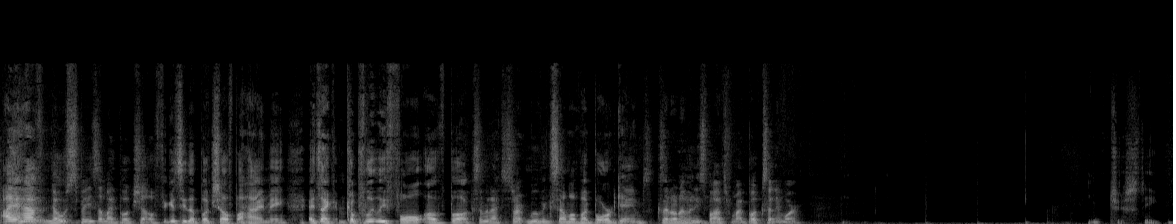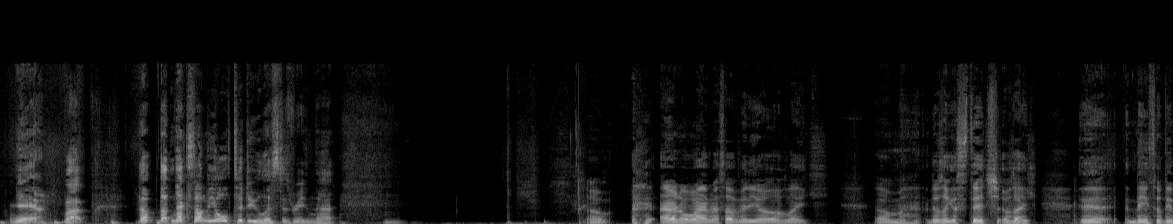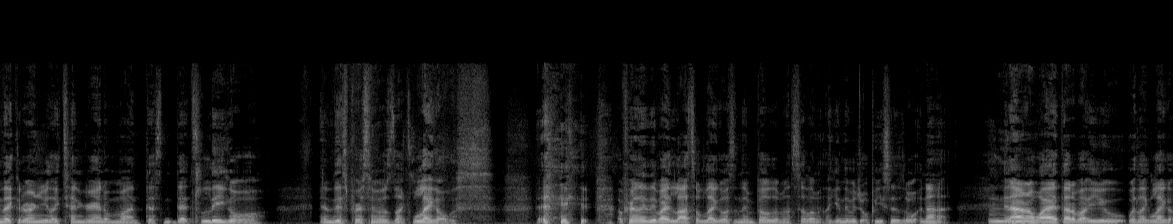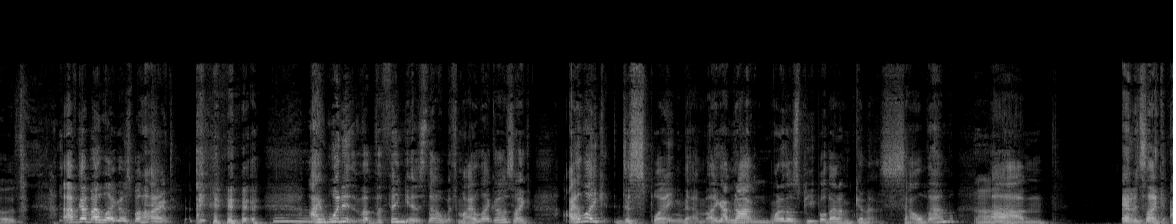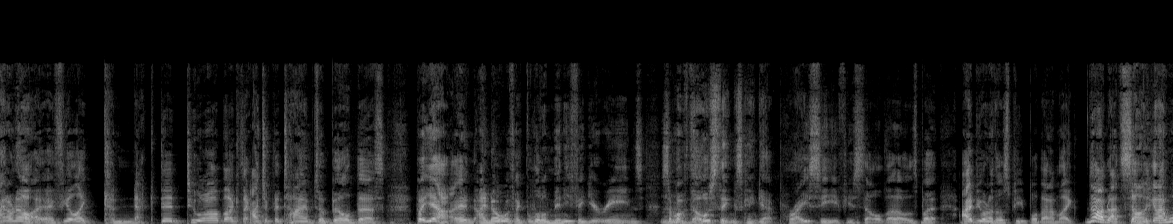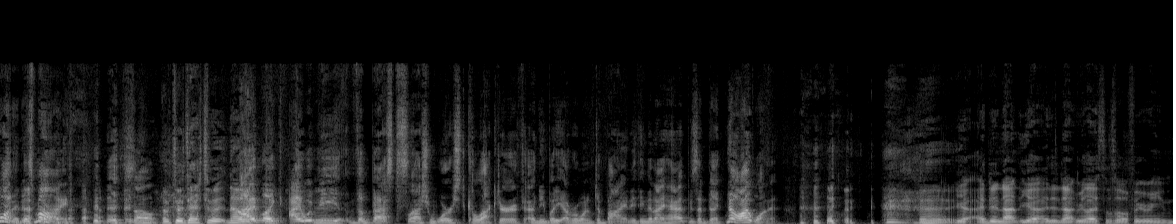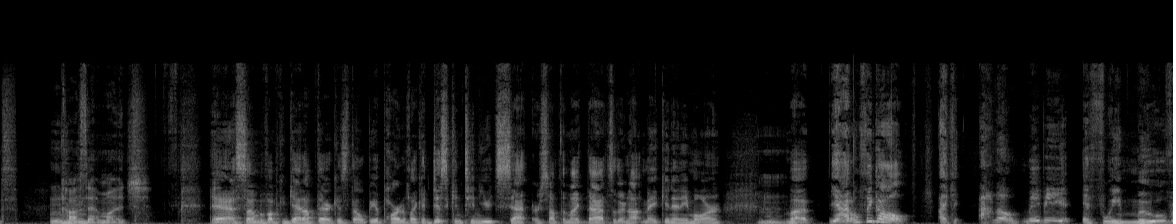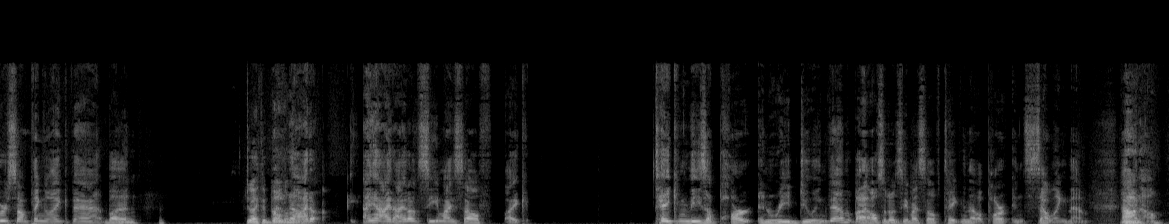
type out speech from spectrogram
I have no space on my bookshelf. You can see the bookshelf behind me. It's like mm. completely full of books. I'm gonna have to start moving some of my board games because I don't have any mm. spots for my books anymore. Interesting. Yeah, but the, the next on the old to do list is reading that. Um, I don't know why, but I saw a video of like, um, there's like a stitch of like, uh, name something that could earn you like ten grand a month. That's that's legal, and this person was like Legos. Apparently, they buy lots of Legos and then build them and sell them like individual pieces or whatnot. And I don't know why I thought about you with like Legos. I've got my Legos behind. I wouldn't. The, the thing is, though, with my Legos, like I like displaying them. Like I'm not one of those people that I'm gonna sell them. Uh-huh. Um, and it's like I don't know. I, I feel like connected to them. Like it's like I took the time to build this. But yeah, and I know with like the little mini figurines, some of mm-hmm. those things can get pricey if you sell those. But I'd be one of mm-hmm. those people that I'm like, no, I'm not selling it. I want it. It's mine. so I'm too attached to it. No, I'm like, I would be the best slash worst collector if anybody ever wanted to buy anything that I had because I'd be like, no, I want it. Yeah, I did not. Yeah, I did not realize those little figurines cost that much. Yeah, some of them can get up there because they'll be a part of like a discontinued set or something like that, so they're not making anymore. But yeah, I don't think I'll like. I don't know. Maybe if we move or something like that, but Mhm. You like to I build don't them up. I don't. I, I I don't see myself like taking these apart and redoing them, but I also don't mm. see myself taking them apart and selling them. I don't mm. know.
